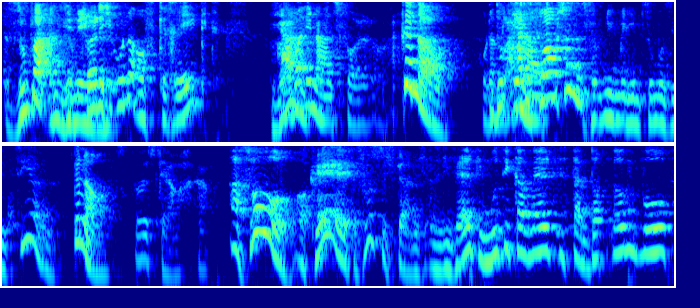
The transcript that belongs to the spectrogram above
Super angenehm. Völlig unaufgeregt, Ja. aber inhaltsvoll. Genau. Oder du hattest du auch schon das Vergnügen, mit ihm zu musizieren. Genau, so ist der auch. Ja. Ach so, okay, das wusste ich gar nicht. Also die Welt, die Musikerwelt ist dann doch irgendwo,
